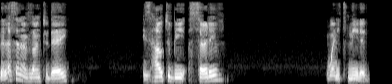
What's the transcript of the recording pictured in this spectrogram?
The lesson I've learned today is how to be assertive when it's needed.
